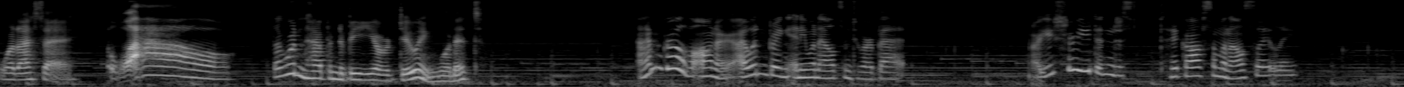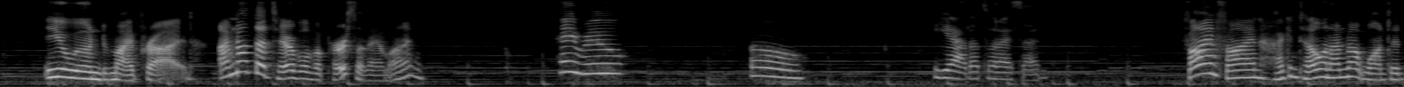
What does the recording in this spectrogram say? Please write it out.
What'd I say? Wow! That wouldn't happen to be your doing, would it? I'm a girl of honor. I wouldn't bring anyone else into our bet. Are you sure you didn't just tick off someone else lately? You wound my pride. I'm not that terrible of a person, am I? Hey, Rue. Oh. Yeah, that's what I said. Fine, fine. I can tell when I'm not wanted.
